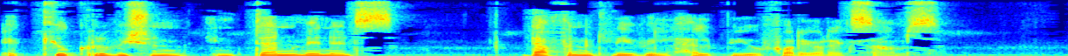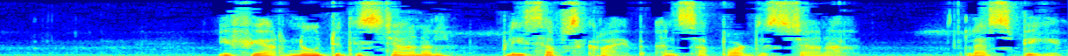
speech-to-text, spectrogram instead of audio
A quick revision in 10 minutes definitely will help you for your exams. If you are new to this channel, please subscribe and support this channel. Let's begin.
